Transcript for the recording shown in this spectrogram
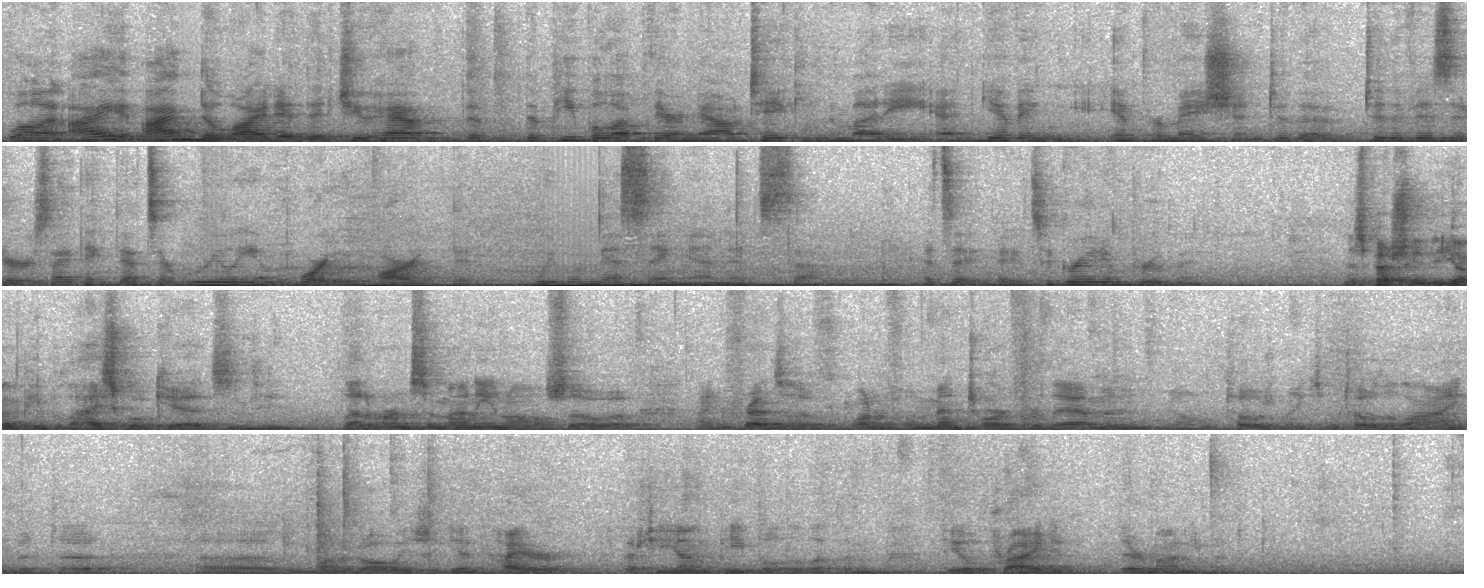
Well, and I, I'm delighted that you have the, the people up there now taking the money and giving information to the, to the visitors. I think that's a really important part that we were missing, and it's, uh, it's a, it's a great improvement. Especially the young people, the high school kids, to let them earn some money and also, uh, I think Fred's a wonderful mentor for them and, you know, toes, makes them toe the line, but, uh, uh, we wanted always, again, hire, especially young people, to let them feel pride in their monument.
